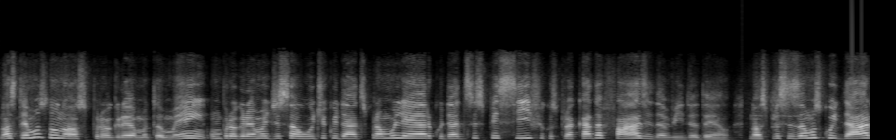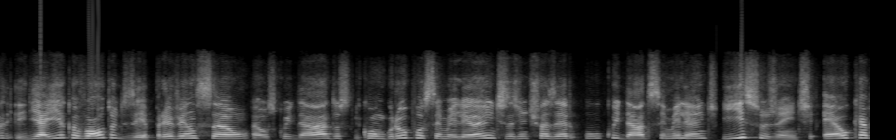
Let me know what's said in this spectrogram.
Nós temos no nosso programa também um programa de saúde e cuidados para a mulher, cuidados específicos para cada fase da vida dela. Nós precisamos cuidar, e aí é que eu volto a dizer, prevenção, é os cuidados com grupos semelhantes, a gente fazer o cuidado semelhante. Isso, gente, é o que a,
